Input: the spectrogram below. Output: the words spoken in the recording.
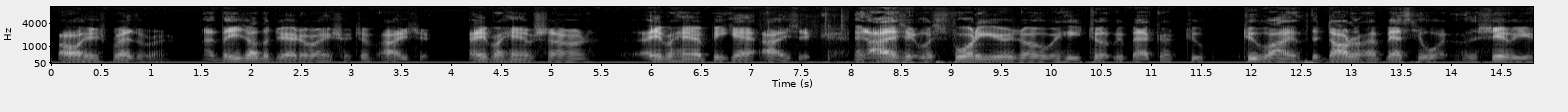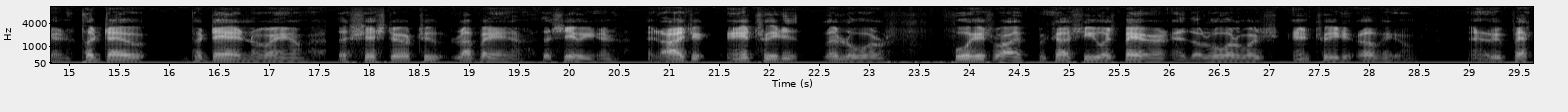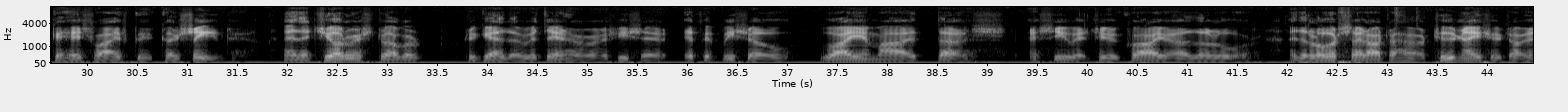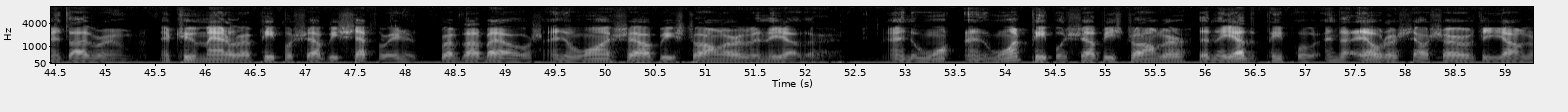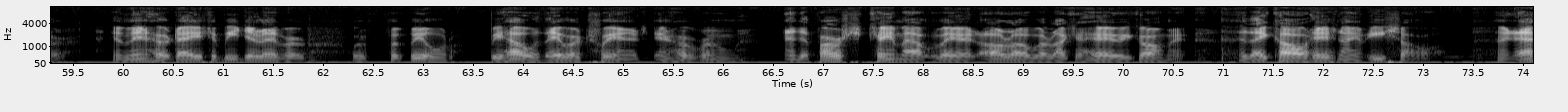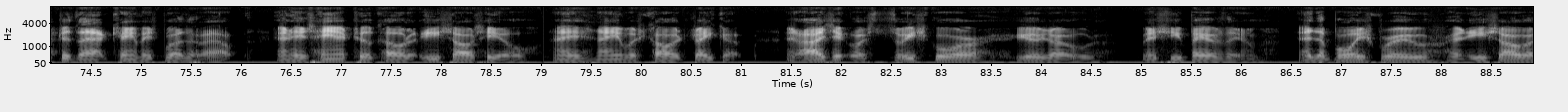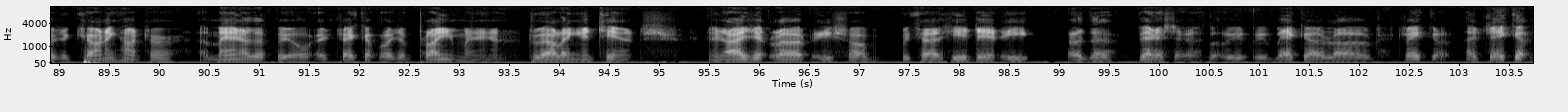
all his brethren. And these are the generations of Isaac, Abraham's son. Abraham begat Isaac, and Isaac was forty years old when he took Rebekah to, to wife, the daughter of Bethuel the Syrian, Padan Aram, the sister to Laban the Syrian. And Isaac entreated the Lord for his wife because she was barren, and the Lord was entreated of him. And Rebekah his wife conceived, and the children struggled together within her, as she said, If it be so, why am I thus? And she went to cry of the Lord. And the Lord said unto her, Two nations are in thy womb, and two manner of people shall be separated from thy bowels, and the one shall be stronger than the other. And the one and one people shall be stronger than the other people, and the elder shall serve the younger. And when her days to be delivered were fulfilled, Behold, they were twins in her womb. And the first came out red all over like a hairy garment. And they called his name Esau. And after that came his brother out, and his hand took hold of Esau's heel, and his name was called Jacob. Isaac was threescore years old when she bare them. And the boys grew, and Esau was a cunning hunter, a man of the field, and Jacob was a plain man, dwelling in tents. And Isaac loved Esau because he did eat of the venison, but Re- Rebekah loved Jacob. And Jacob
